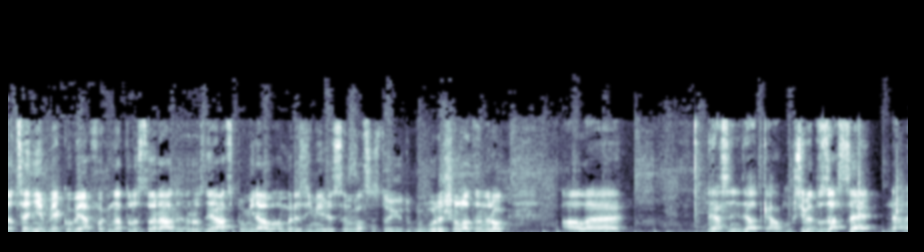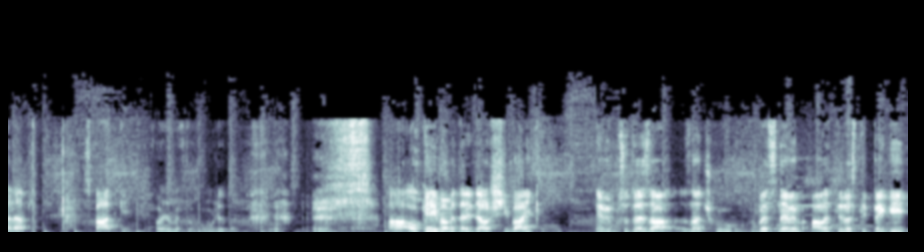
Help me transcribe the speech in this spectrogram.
to cením, jakoby já fakt na tohle to rád, hrozně rád vzpomínám a mrzí mě, že jsem vlastně z toho YouTube odešel na ten rok, ale já se nic dělat, kámo. Musíme to zase nahnat zpátky. Doufám, že mi v tom pomůžete. a OK, máme tady další bike. Nevím, co to je za značku, vůbec nevím, ale tyhle ty pegy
